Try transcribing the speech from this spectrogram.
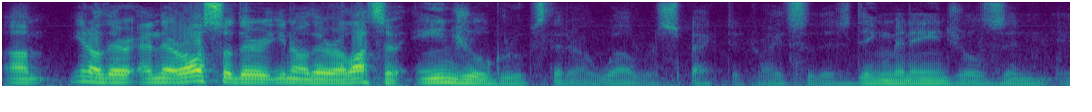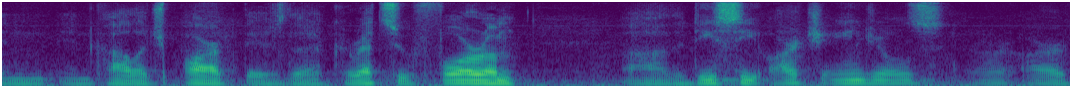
Um, you know, there and there are also there you know there are lots of angel groups that are well respected, right? So there's Dingman Angels in, in, in College Park. There's the Keiretsu Forum, uh, the DC Archangels are, are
